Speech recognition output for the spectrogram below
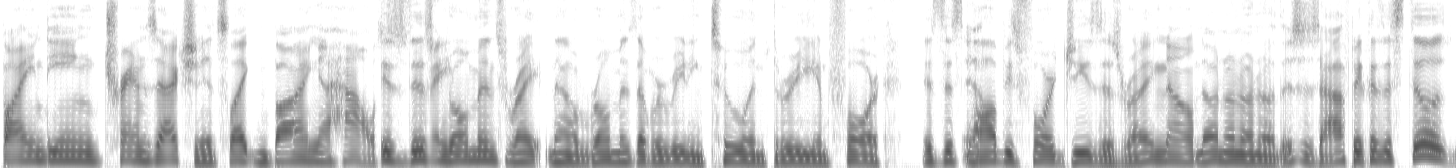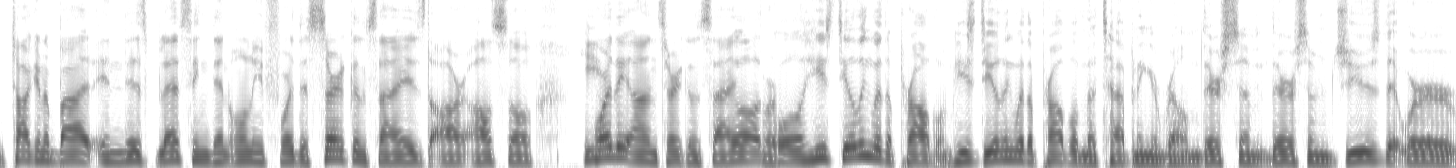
binding transaction. It's like buying a house. Is this right? Romans right now? Romans that we're reading two and three and four. Is this Yeah. all before Jesus, right? No. No, no, no, no. This is after. Because it's still talking about in this blessing, then only for the circumcised are also for the uncircumcised. Well, or- well, he's dealing with a problem. He's dealing with a problem that's happening in Rome. There's some there are some Jews that were,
